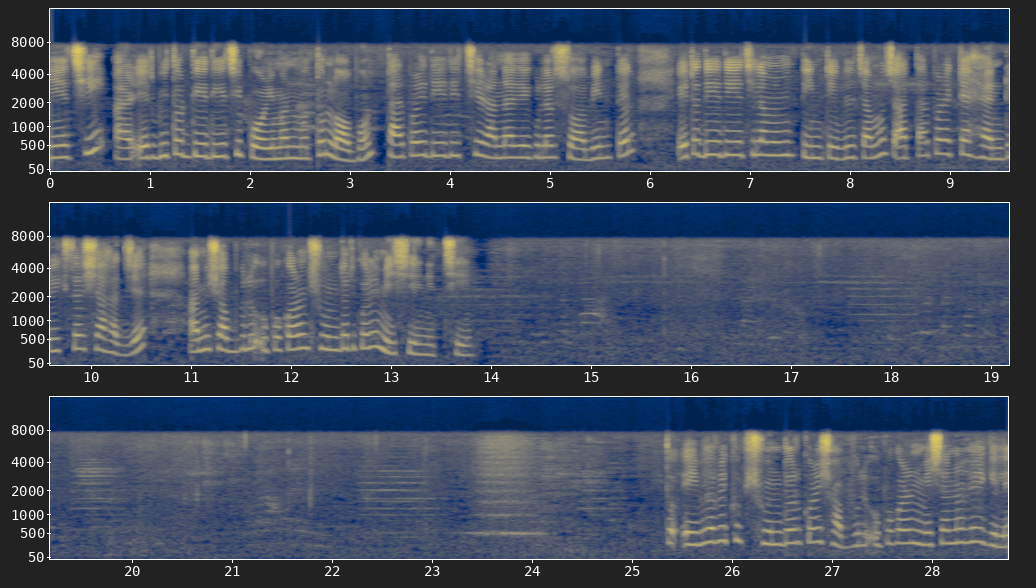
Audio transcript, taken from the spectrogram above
নিয়েছি আর এর ভিতর দিয়ে দিয়েছি পরিমাণ মতো লবণ। তারপরে দিয়ে দিচ্ছি রান্নার রেগুলার সয়াবিন তেল। এটা দিয়ে দিয়েছিলাম আমি তিন টেবিল চামচ আর তারপর একটা হ্যান্ড উইক্সের সাহায্যে আমি সবগুলো উপকরণ সুন্দর করে মিশিয়ে নিচ্ছি। এইভাবে খুব সুন্দর করে সবগুলো উপকরণ মেশানো হয়ে গেলে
